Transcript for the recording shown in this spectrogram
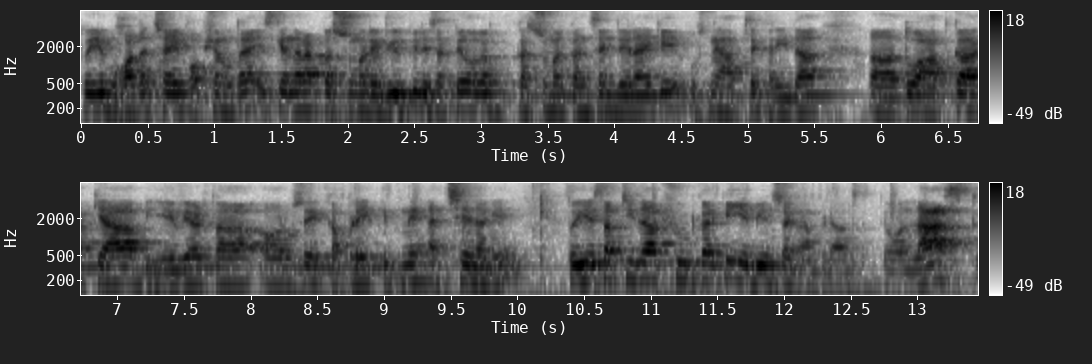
तो ये बहुत अच्छा एक ऑप्शन होता है। इसके अंदर आप कस्टमर रिव्यूज़ भी ले सकते हो। अगर कस्टमर कंसेंट दे रहा है कि उसने आपसे ख़रीदा तो आपका क्या बिहेवियर था और उसे कपड़े कितने अच्छे लगे। तो ये सब चीज़ें आप शूट करके ये भी इंस्टाग्राम पे डाल सकते हो। और लास्ट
